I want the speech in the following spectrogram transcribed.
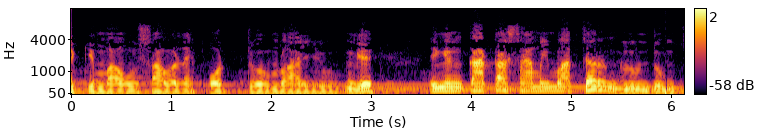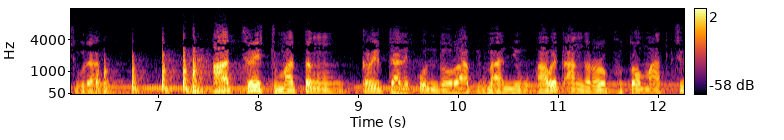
iki mau saweneh padha mlayu. Nggih. Ingkang kathah sami mlajar nglundung jurang. Ajrih dumateng kridanipun Ndara Abimanyu. Awit anggara buta maju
